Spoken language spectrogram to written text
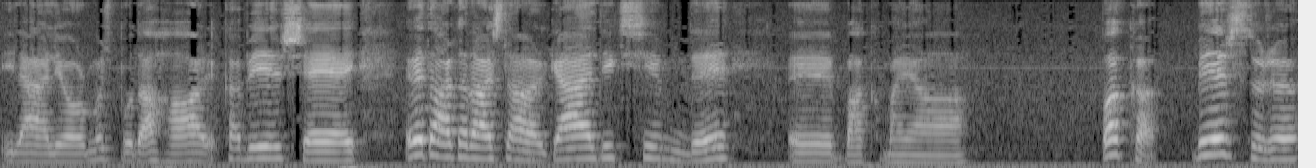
ilerliyormuş. Bu da harika bir şey. Evet arkadaşlar geldik şimdi e, bakmaya. Bakın bir sürü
